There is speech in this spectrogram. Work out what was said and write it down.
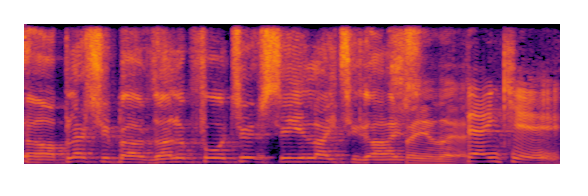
Oh, bless you both. I look forward to it. See you later, guys. See you there. Thank you.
